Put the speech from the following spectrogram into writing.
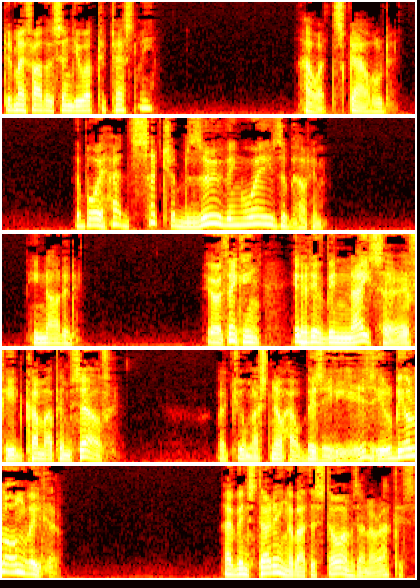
Did my father send you up to test me? Hawat scowled. The boy had such observing ways about him. He nodded. You're thinking it'd have been nicer if he'd come up himself. But you must know how busy he is. He'll be along later. I've been studying about the storms on Arrakis.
